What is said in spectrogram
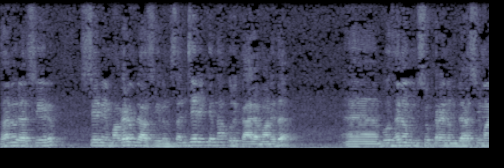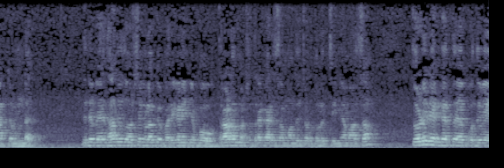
ധനുരാശിയിലും ശനി മകരം രാശിയിലും സഞ്ചരിക്കുന്ന ഒരു കാലമാണിത്. ബുധനും ശുക്രനും രാശിമാറ്റമുണ്ട്. ഇതിന്റെ വേദാതി ദോഷങ്ങളൊക്കെ പരിഗണിക്കുമ്പോൾ ഉത്രാടം നക്ഷത്രക്കാരെ സംബന്ധിച്ചിടത്തോളം ചിങ്ങമാസം തൊഴിൽ രംഗത്ത് പൊതുവെ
